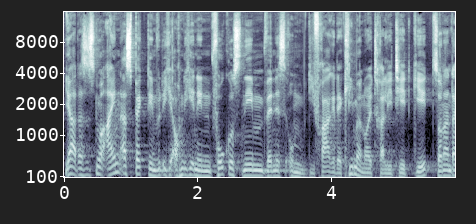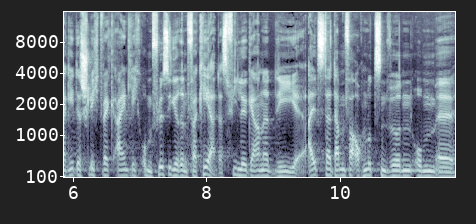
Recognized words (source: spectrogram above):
Ja, das ist nur ein Aspekt, den würde ich auch nicht in den Fokus nehmen, wenn es um die Frage der Klimaneutralität geht, sondern da geht es schlichtweg eigentlich um flüssigeren Verkehr, dass viele gerne die Alsterdampfer auch nutzen würden, um äh,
